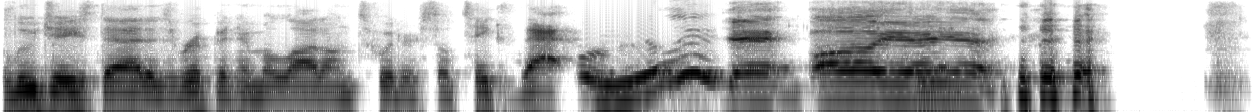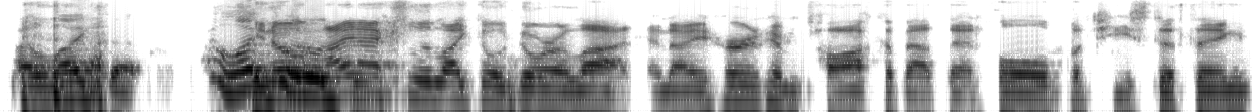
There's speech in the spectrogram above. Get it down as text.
Blue Jays dad is ripping him a lot on Twitter. So take that. Oh, really? yeah. Oh yeah, yeah. I like that. I like You know, what I actually like Odor a lot, and I heard him talk about that whole Bautista thing.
